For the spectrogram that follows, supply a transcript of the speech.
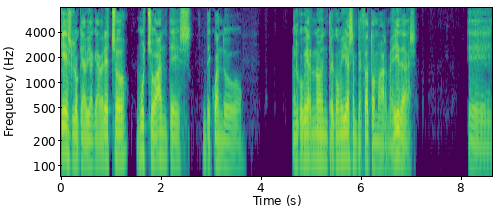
qué es lo que había que haber hecho mucho antes de cuando el gobierno, entre comillas, empezó a tomar medidas. Eh,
